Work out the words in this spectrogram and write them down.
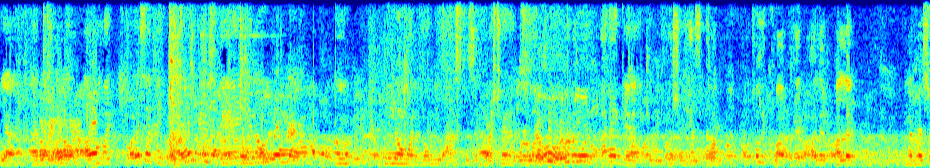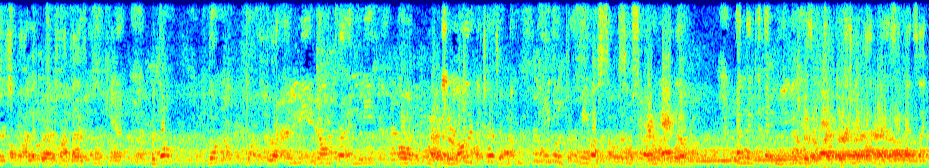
Yeah, I don't, I don't, I don't like, that's the thing, I understand, you know, um, you know, when, when you ask us a question and we're like, oh, I don't know, what-" I get it, it can be frustrating as a cop. I'm fully cooperative, I let, I let, you know, her search me, I let her search my bags, I don't care, but don't, don't, don't threaten me, don't threaten me, oh, then you already charged him, no, how you gonna threaten me about some, some shit I don't know? And then, and then you use it straight on me as if it's like,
